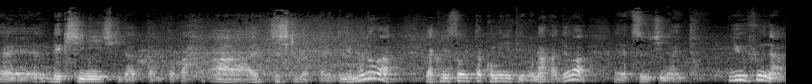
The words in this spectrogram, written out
えー、歴史認識だったりとかあ知識だったりというものが逆にそういったコミュニティの中では、えー、通じないというふうな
